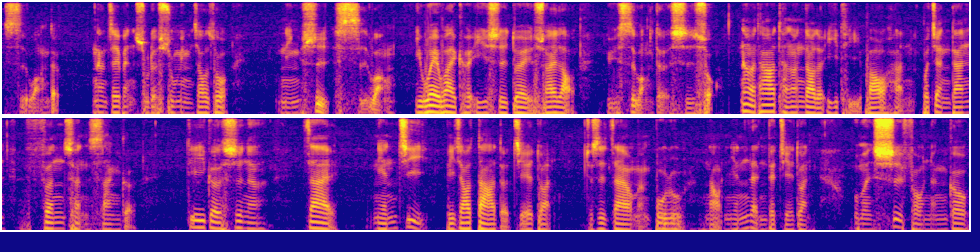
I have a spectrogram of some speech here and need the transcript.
死亡的。那这本书的书名叫做《凝视死亡》，一位外科医师对衰老与死亡的思索。那他谈论到的议题包含，我简单分成三个。第一个是呢，在年纪比较大的阶段，就是在我们步入老年人的阶段，我们是否能够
